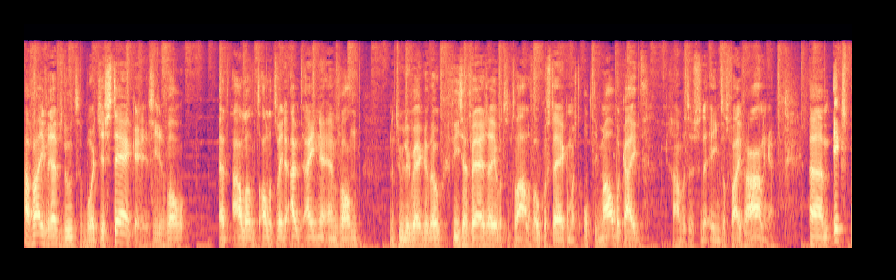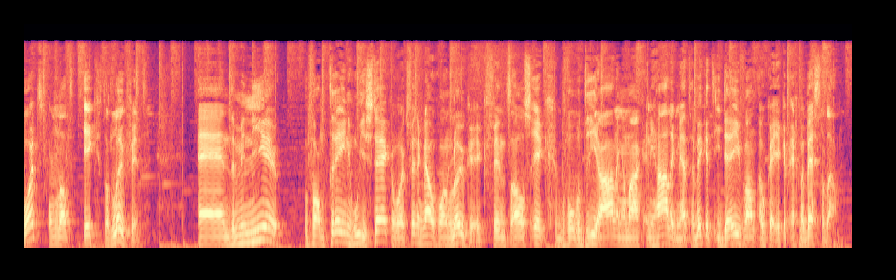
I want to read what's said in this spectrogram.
à 5 reps doet, word je sterker. In ieder geval het alle, het alle tweede uiteinde. En van, natuurlijk werkt het ook vice versa. Je wordt van 12 ook wel sterker, maar als het optimaal bekijkt, gaan we tussen de 1 tot 5 herhalingen. Um, ik sport omdat ik dat leuk vind. En de manier van trainen, hoe je sterker wordt, vind ik nou gewoon leuker. Ik vind als ik bijvoorbeeld drie herhalingen maak en die haal ik net, heb ik het idee van oké, ik heb echt mijn best gedaan.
